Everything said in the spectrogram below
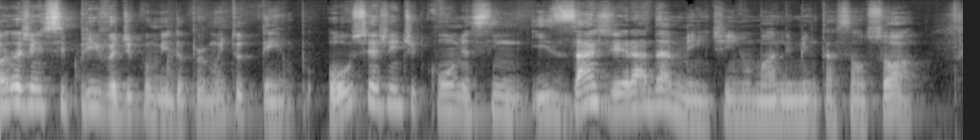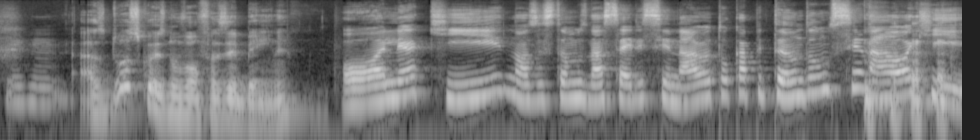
Quando a gente se priva de comida por muito tempo, ou se a gente come assim exageradamente em uma alimentação só, uhum. as duas coisas não vão fazer bem, né? Olha que nós estamos na série sinal, eu estou captando um sinal aqui,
